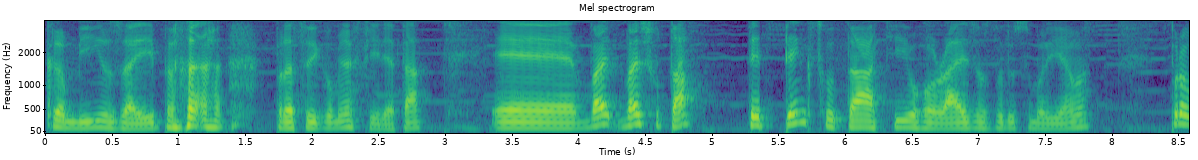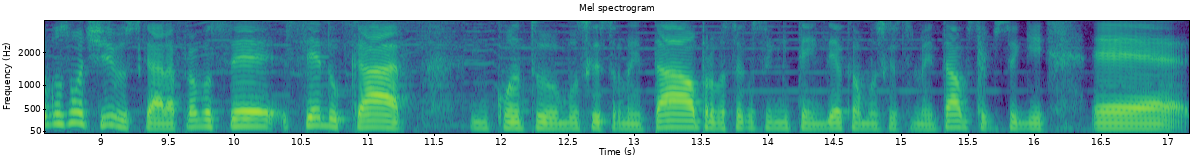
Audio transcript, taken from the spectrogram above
caminhos aí pra seguir com minha filha, tá? É, vai, vai escutar. Tem, que escutar aqui o Horizons do Lúcio Moriyama. Por alguns motivos, cara. Pra você se educar enquanto música instrumental, para você conseguir entender o que é uma música instrumental, pra você conseguir é,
